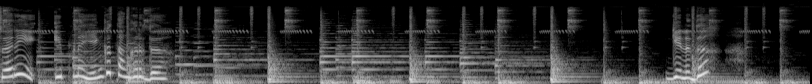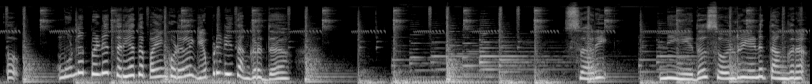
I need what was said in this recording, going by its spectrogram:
சரி இப்ப நான் எங்க தங்குறது? என்னது? அ, முன்ன பின்ன தெரியாத பையன் கூட எப்படி நீ தங்குறது? சரி நீ ஏதோ சொல்றியேன்னு தங்குறேன்.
